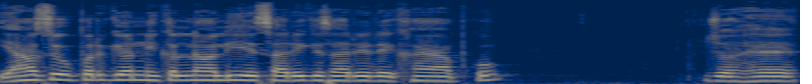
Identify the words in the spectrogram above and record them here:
यहाँ से ऊपर की ओर निकलने वाली ये सारी की सारी रेखाएँ आपको जो है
